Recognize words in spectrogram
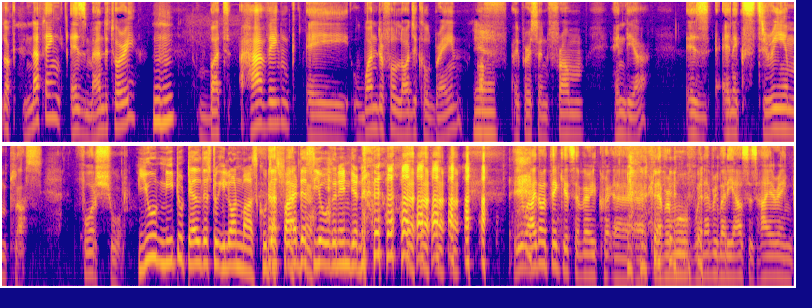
Look, nothing is mandatory, Mm-hmm. But having a wonderful logical brain Yeah. of a person from India is an extreme plus, for sure. You need to tell this to Elon Musk, who just fired the CEO who's an Indian. You- I don't think it's a very uh, uh, clever move when everybody else is hiring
